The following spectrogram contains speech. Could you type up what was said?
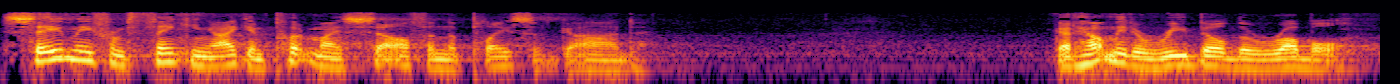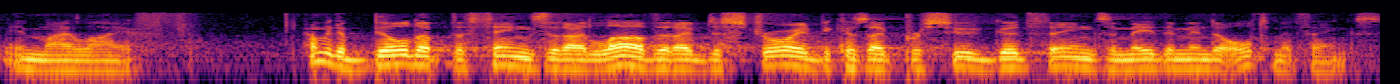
Save me from thinking I can put myself in the place of God. God, help me to rebuild the rubble in my life. Help me to build up the things that I love that I've destroyed because I've pursued good things and made them into ultimate things.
